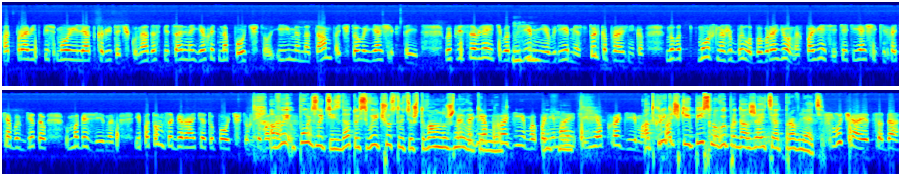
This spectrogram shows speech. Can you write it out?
отправить письмо или открыточку. Надо специально ехать на почту. И именно там почтовый ящик стоит. Вы представляете, вот угу. в зимнее время столько праздников. Но вот можно же было бы в районах повесить эти ящики хотя бы где-то в магазинах. И потом забирать эту почту, чтобы а она вы пользуетесь, да? То есть вы чувствуете, что вам нужны Это вот необходимо, именно... понимаете, угу. необходимо. Открыточки От... и письма вы продолжаете отправлять? Случается, да.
